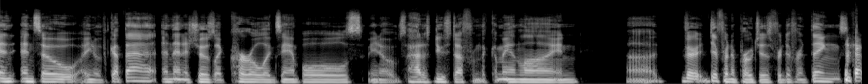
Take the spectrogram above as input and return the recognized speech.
And and so, you know, got that. And then it shows like curl examples, you know, how to do stuff from the command line, uh, very different approaches for different things. okay.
